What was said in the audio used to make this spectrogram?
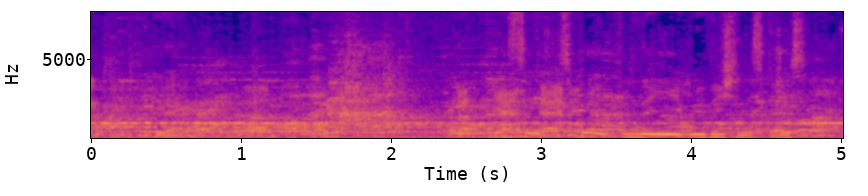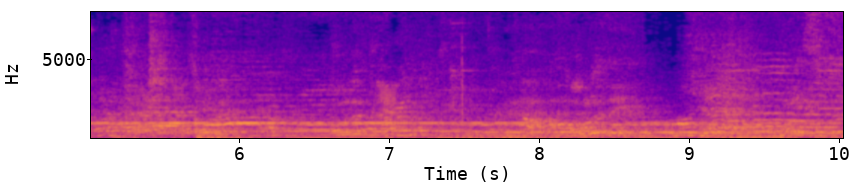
four times this. Yeah. But yeah, So it's great from the revisionist days. Do you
